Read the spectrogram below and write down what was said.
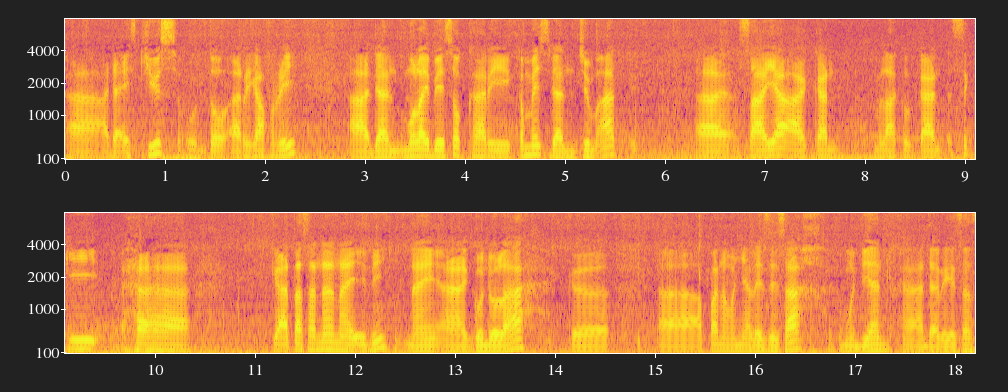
uh, ada excuse untuk uh, recovery. Uh, dan mulai besok hari Kamis dan Jumat uh, saya akan melakukan ski uh, ke atas sana naik ini naik uh, gondola ke uh, apa namanya Lezesah kemudian uh, dari Lezesah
